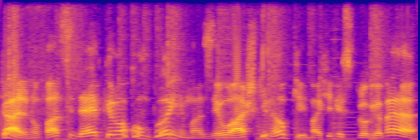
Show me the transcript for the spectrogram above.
Cara, eu não faço ideia porque eu não acompanho, mas eu acho que não, porque imagina, esse programa é,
